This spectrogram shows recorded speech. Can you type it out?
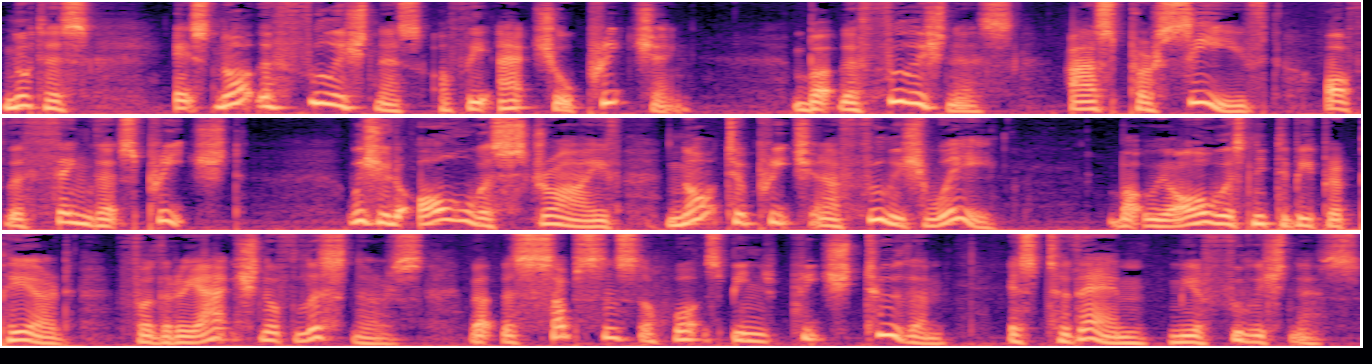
Notice, it's not the foolishness of the actual preaching, but the foolishness as perceived of the thing that's preached. We should always strive not to preach in a foolish way, but we always need to be prepared for the reaction of listeners that the substance of what's being preached to them is to them mere foolishness.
